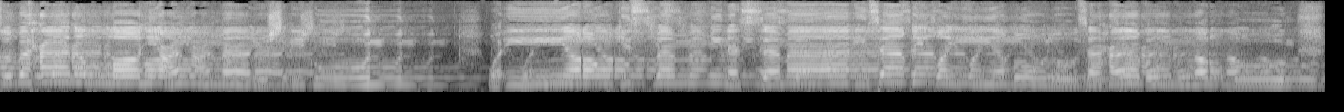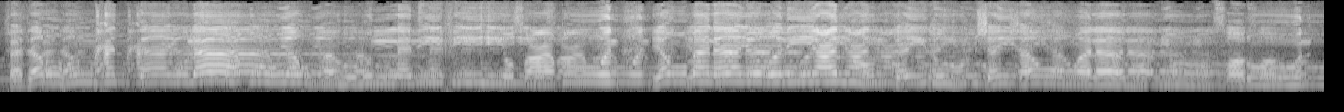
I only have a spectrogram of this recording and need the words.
سبحان الله عما يشركون. وإن يروا كسفا من السماء ساقطا يقولوا سحاب مرقوم. فذرهم حتى يلاقوا يومهم الذي فيه يصعقون. يوم لا يغني عنهم كيدهم شيئا ولا هم ينصرون.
